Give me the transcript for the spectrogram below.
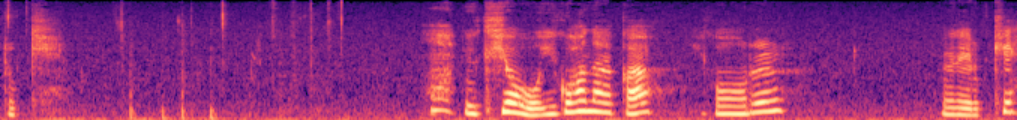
이렇게 헉, 이거 귀여워. 이거 하나 할까요? 이거를 여기다 이렇게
